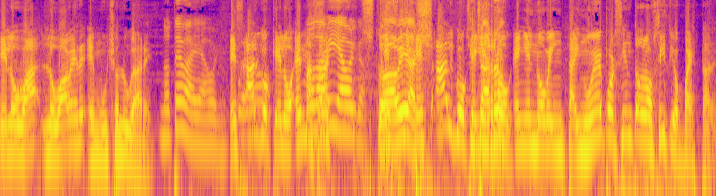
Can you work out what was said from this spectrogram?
que lo va, lo va a ver en muchos lugares. No te vayas, Olga. Es algo que lo. Es más, ¿sabes? Todavía, Olga. Todavía. Es, es algo que en el, Chicharrón. no- en el 99% de los sitios va a estar.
